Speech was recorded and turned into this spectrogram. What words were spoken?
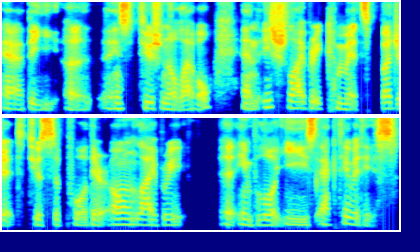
at the uh, institutional level, and each library commits budget to support their own library uh, employees' activities.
